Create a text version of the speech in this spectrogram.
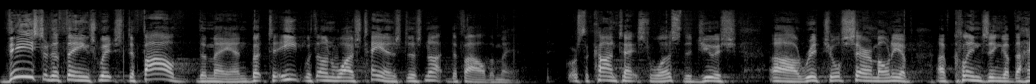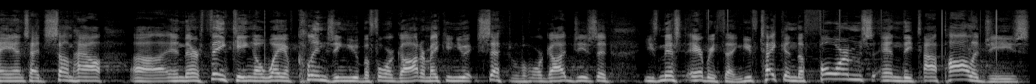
these are the things which defile the man, but to eat with unwashed hands does not defile the man. Of course, the context was the Jewish uh, ritual, ceremony of, of cleansing of the hands had somehow uh, in their thinking a way of cleansing you before God or making you acceptable before God. Jesus said, You've missed everything. You've taken the forms and the typologies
